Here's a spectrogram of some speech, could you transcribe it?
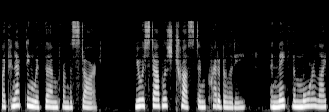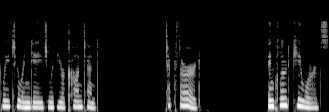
By connecting with them from the start, you establish trust and credibility and make them more likely to engage with your content. Tip third Include keywords.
